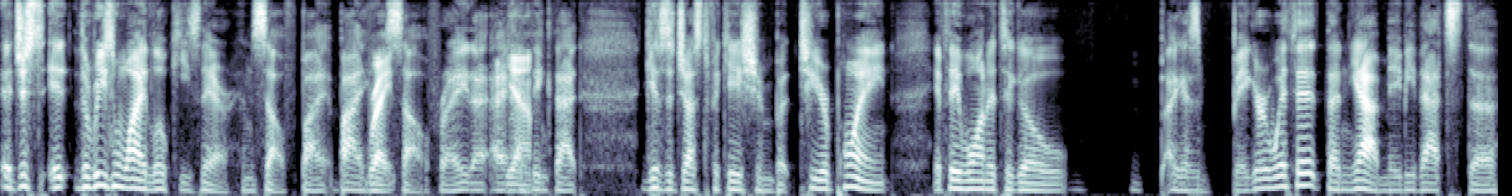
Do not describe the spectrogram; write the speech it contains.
it just it, the reason why Loki's there himself by by right. himself, right? I, yeah. I think that gives a justification. But to your point, if they wanted to go, I guess bigger with it, then yeah, maybe that's the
